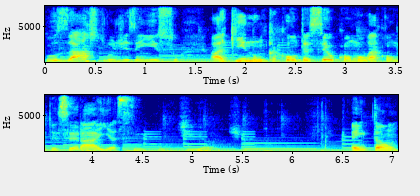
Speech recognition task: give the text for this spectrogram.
os astros dizem isso, aqui nunca aconteceu, como acontecerá e assim por diante. Então,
